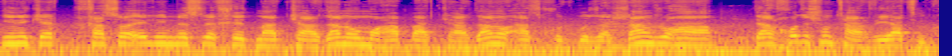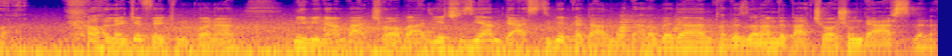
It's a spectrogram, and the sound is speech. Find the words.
اینه که خصائلی مثل خدمت کردن و محبت کردن و از خود گذشتن رو هم در خودشون تقویت می‌کنن. حالا که فکر می‌کنم می‌بینم بچه ها باید یه چیزی هم دستی به پدر مادرها بدن تا بذارن به بچه هاشون درس بدن.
